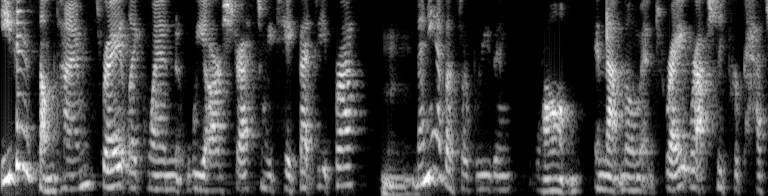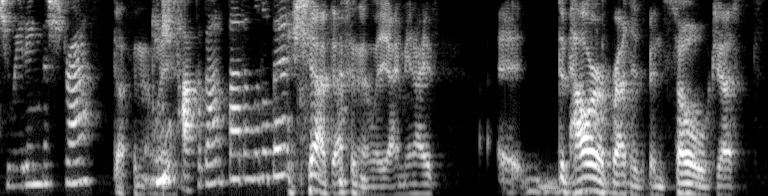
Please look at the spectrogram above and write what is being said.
Even sometimes, right? Like when we are stressed and we take that deep breath, mm. many of us are breathing wrong in that moment, right? We're actually perpetuating the stress. Definitely. Can you talk about that a little bit? Yeah, definitely. I mean, I've uh, the power of breath has been so just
